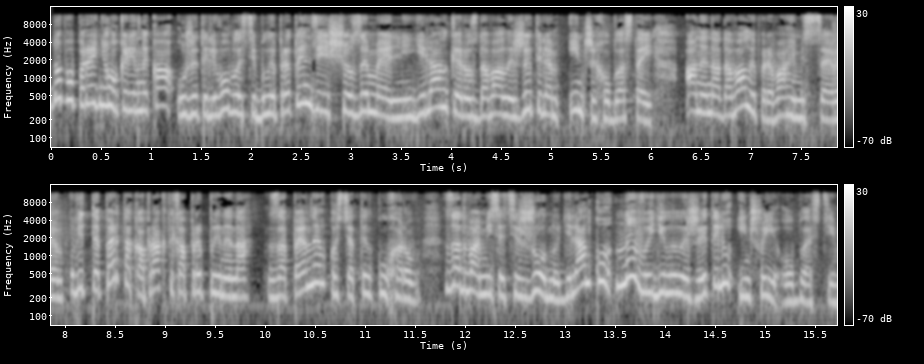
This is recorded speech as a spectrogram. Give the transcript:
До попереднього керівника у жителів області були претензії, що земельні ділянки роздавали жителям інших областей, а не надавали переваги місцевим. Відтепер така практика припинена, запевнив Костянтин Кухаров. За два місяці жодну ділянку не виділили жителю іншої області.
